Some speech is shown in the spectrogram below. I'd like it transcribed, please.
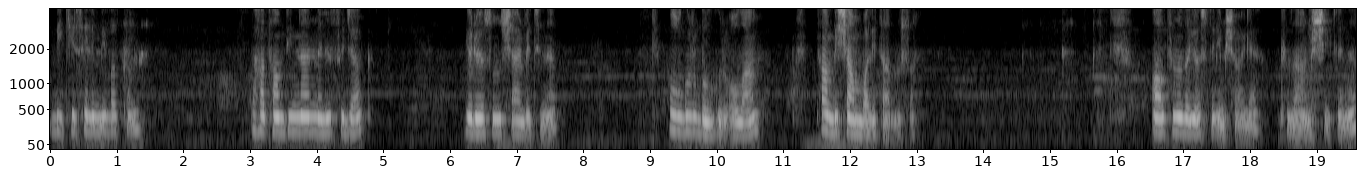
Bir keselim bir bakın. Daha tam dinlenmedi sıcak. Görüyorsunuz şerbetini. Bulgur bulgur olan tam bir şambali tatlısı. Altını da göstereyim şöyle kızarmış şeklini.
